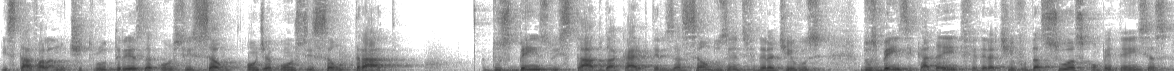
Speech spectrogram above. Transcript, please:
estava lá no título 3 da Constituição, onde a Constituição trata dos bens do Estado, da caracterização dos entes federativos, dos bens de cada ente federativo, das suas competências,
